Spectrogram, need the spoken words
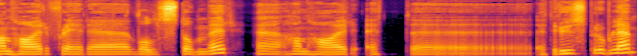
han har flere voldsdommer, eh, han har et, eh, et rusproblem,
